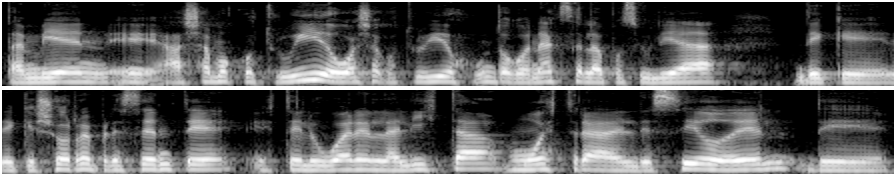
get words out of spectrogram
también eh, hayamos construido o haya construido junto con Axel la posibilidad de que, de que yo represente este lugar en la lista muestra el deseo de él de,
